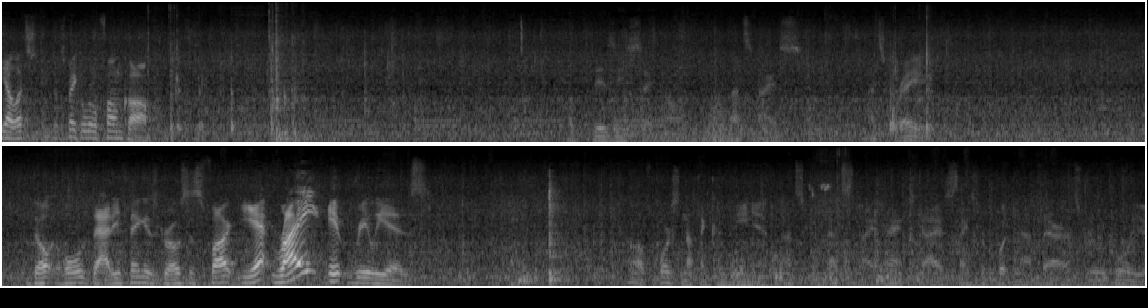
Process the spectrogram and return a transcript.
Yeah, let's let's make a little phone call. A busy signal. That's nice. That's great. The whole daddy thing is gross as fuck. Yeah, right? It really is. Oh, of course, nothing convenient. That's that's nice. Thanks, guys. Thanks for putting that there. That's really cool of you.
